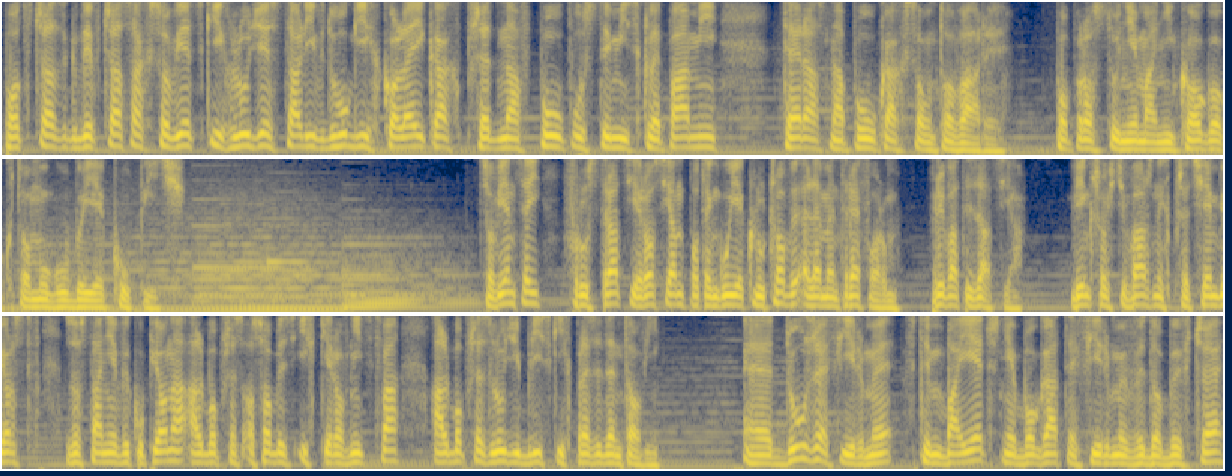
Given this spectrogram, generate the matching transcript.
Podczas gdy w czasach sowieckich ludzie stali w długich kolejkach przed na wpół pustymi sklepami, teraz na półkach są towary. Po prostu nie ma nikogo, kto mógłby je kupić. Co więcej, frustrację Rosjan potęguje kluczowy element reform prywatyzacja. Większość ważnych przedsiębiorstw zostanie wykupiona albo przez osoby z ich kierownictwa, albo przez ludzi bliskich prezydentowi. E, duże firmy, w tym bajecznie bogate firmy wydobywcze,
